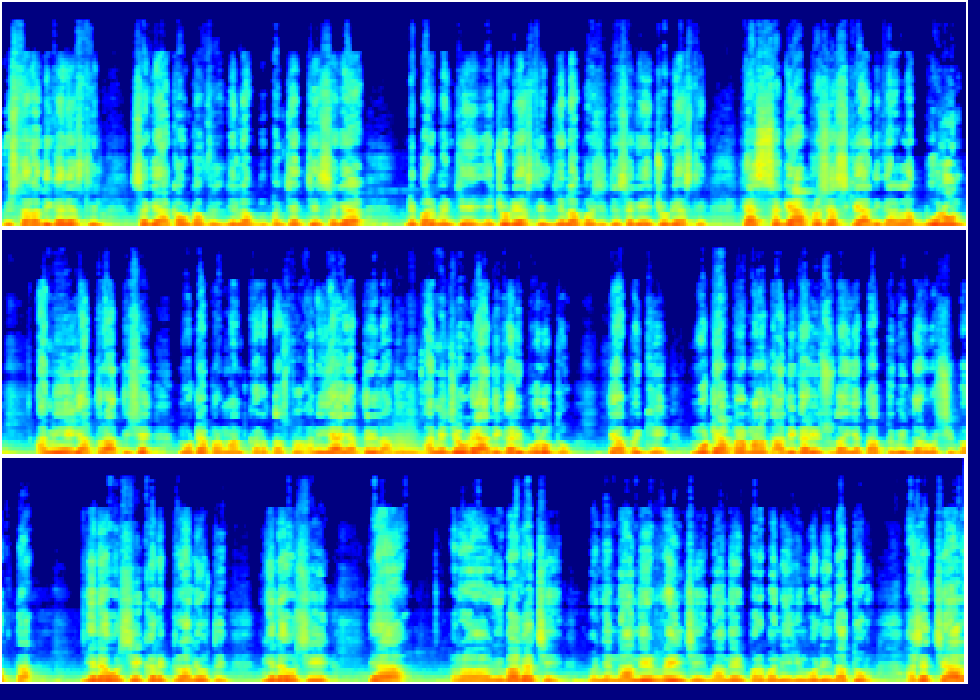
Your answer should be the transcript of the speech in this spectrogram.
विस्तार अधिकारी असतील सगळे अकाउंट ऑफिस जिल्हा पंचायतचे सगळ्या डिपार्टमेंटचे एच ओ डी असतील जिल्हा परिषदेचे सगळे एच ओ डी असतील ह्या सगळ्या प्रशासकीय अधिकाऱ्याला बोलून आम्ही ही यात्रा अतिशय मोठ्या प्रमाणात करत असतो आणि ह्या यात्रेला आम्ही जेवढे अधिकारी बोलवतो त्यापैकी मोठ्या प्रमाणात अधिकारीसुद्धा येतात तुम्ही दरवर्षी बघता. गेल्या वर्षी कलेक्टर आले होते. गेल्या वर्षी या र विभागाचे म्हणजे नांदेड रेंजचे नांदेड परभणी हिंगोली लातूर अशा चार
